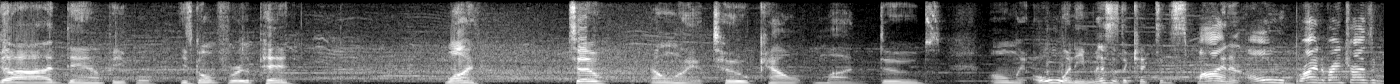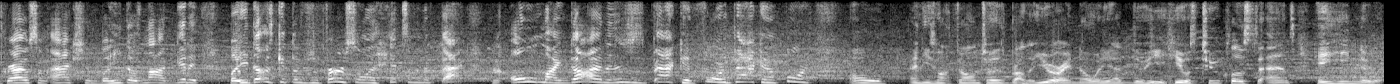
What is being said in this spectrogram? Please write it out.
God damn people. He's going for the pin. One, two, only a two count, my dudes. Only. Oh, and he misses the kick to the spine. And oh, Brian the Brain tries to grab some action, but he does not get it. But he does get the reversal and hits him in the back. And oh my god, and this is back and forth, back and forth. Oh, and he's gonna throw him to his brother. You already know what he had to do. He he was too close to ends. He he knew it.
